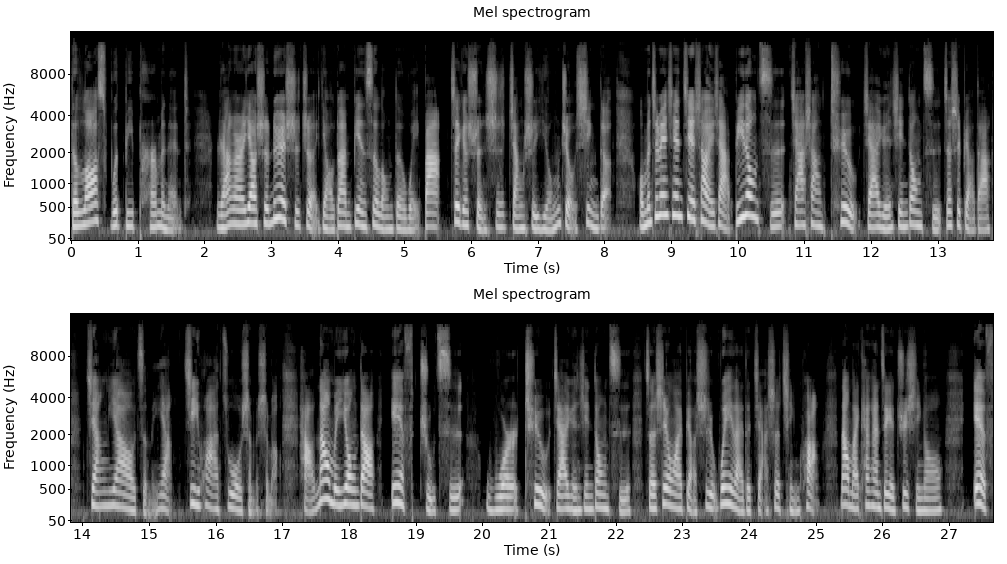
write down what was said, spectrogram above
the loss would be permanent. 然而，要是掠食者咬断变色龙的尾巴，这个损失将是永久性的。我们这边先介绍一下 be 动词加上 to 加原形动词，这是表达将要怎么样，计划做什么什么。好，那我们用到 if 主词。Were to 加原形动词，则是用来表示未来的假设情况。那我们来看看这个句型哦。If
